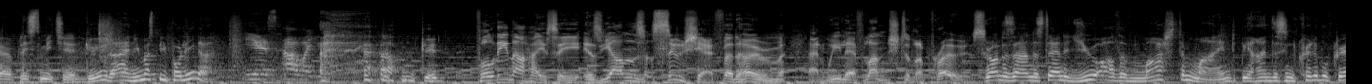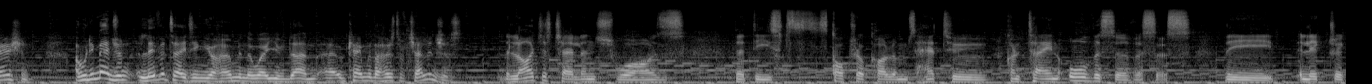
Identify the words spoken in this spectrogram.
Okay, pleased to meet you. Good, and you must be Paulina. Yes, how are you? I'm good. Paulina Heisey is Jan's sous chef at home, and we left lunch to the pros. Grant, as I understand it, you are the mastermind behind this incredible creation. I would imagine levitating your home in the way you've done uh, came with a host of challenges. The largest challenge was that these sculptural columns had to contain all the services the electric,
